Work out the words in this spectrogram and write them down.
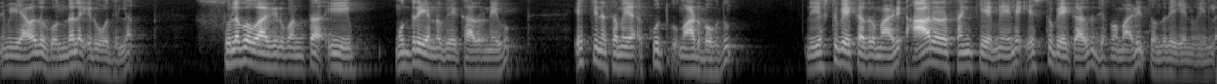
ನಿಮಗೆ ಯಾವುದೂ ಗೊಂದಲ ಇರುವುದಿಲ್ಲ. ಸುಲಭವಾಗಿರುವಂಥ ಈ ಮುದ್ರೆಯನ್ನು ಬೇಕಾದರೂ ನೀವು ಹೆಚ್ಚಿನ ಸಮಯ ಕೂತ್ಕು ಮಾಡಬಹುದು. ನೀವು ಎಷ್ಟು ಬೇಕಾದರೂ ಮಾಡಿ ಆರರ ಸಂಖ್ಯೆಯ ಮೇಲೆ ಎಷ್ಟು ಬೇಕಾದರೂ ಜಪ ಮಾಡಿ ತೊಂದರೆ ಏನೂ ಇಲ್ಲ.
